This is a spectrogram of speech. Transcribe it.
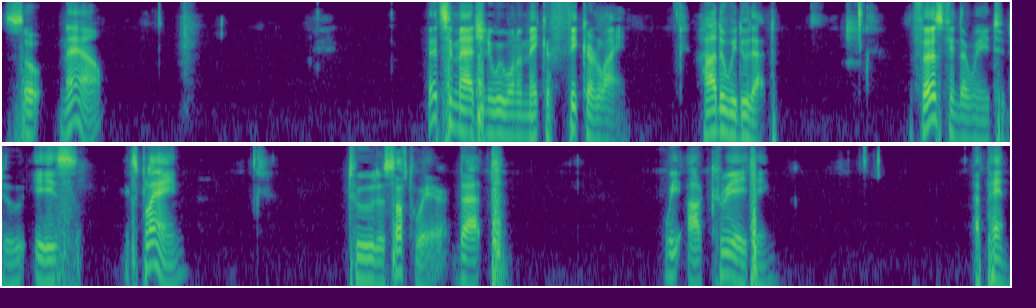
So now Let's imagine we want to make a thicker line. How do we do that? The first thing that we need to do is explain to the software that we are creating a pen.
